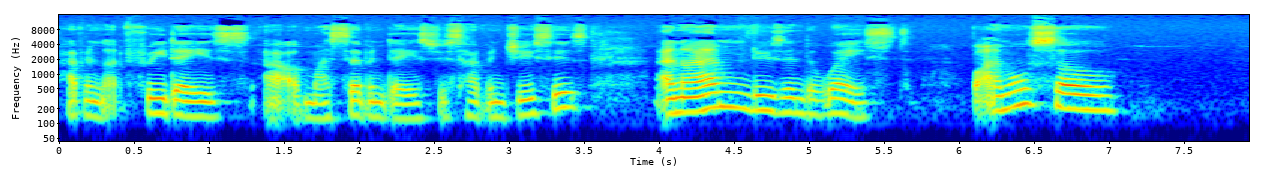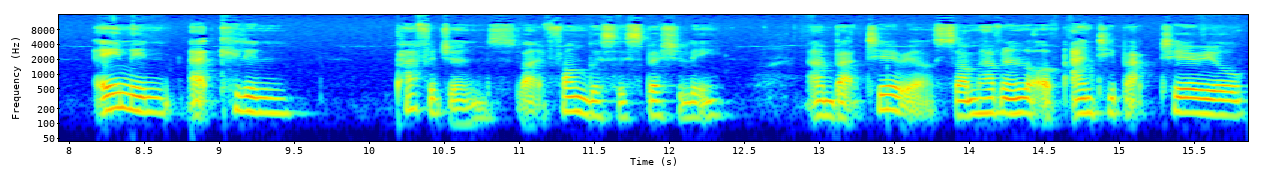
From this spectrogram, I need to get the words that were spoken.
Having like three days out of my seven days just having juices, and I am losing the waste. But I'm also aiming at killing pathogens like fungus, especially, and bacteria. So I'm having a lot of antibacterial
